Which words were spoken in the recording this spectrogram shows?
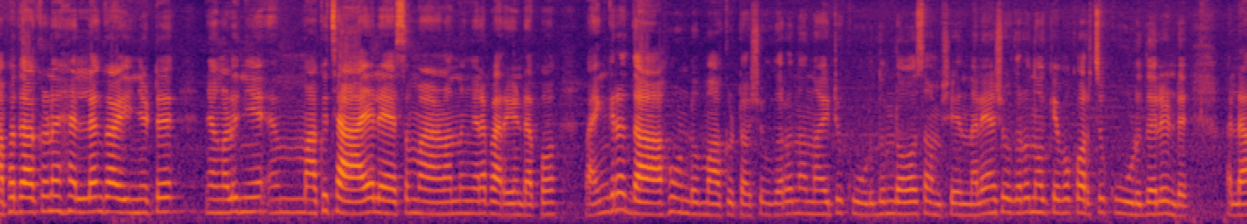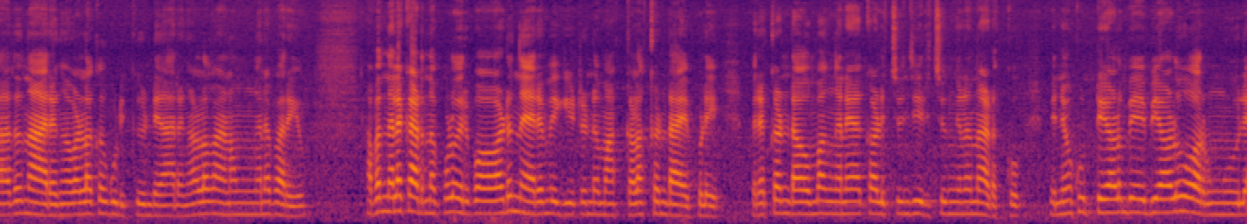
അപ്പോൾ ഇതാക്കണ എല്ലാം കഴിഞ്ഞിട്ട് ഞങ്ങൾ ഇനി ഉമ്മാക്ക് ചായ ലേസം വേണമെന്ന് ഇങ്ങനെ പറയുന്നുണ്ട് അപ്പോൾ ഭയങ്കര ദാഹമുണ്ട് ഉമ്മാക്ക് കേട്ടോ ഷുഗർ നന്നായിട്ട് കൂടുന്നുണ്ടോ സംശയം. ഇന്നലെ ഞാൻ ഷുഗർ നോക്കിയപ്പോൾ കുറച്ച് കൂടുതലുണ്ട്. അല്ലാതെ നാരങ്ങ വെള്ളമൊക്കെ കുടിക്കുന്നുണ്ട്. നാരങ്ങ വെള്ളം വേണം ഇങ്ങനെ പറയും. അപ്പം ഇന്നലെ കിടന്നപ്പോൾ ഒരുപാട് നേരം വൈകിയിട്ടുണ്ട്. മക്കളൊക്കെ ഉണ്ടായപ്പോഴേ ഇവരൊക്കെ ഉണ്ടാവുമ്പോൾ അങ്ങനെ കളിച്ചും ചിരിച്ചും ഇങ്ങനെ നടക്കും. പിന്നെ കുട്ടികളും ബേബിയാളും ഉറങ്ങൂല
